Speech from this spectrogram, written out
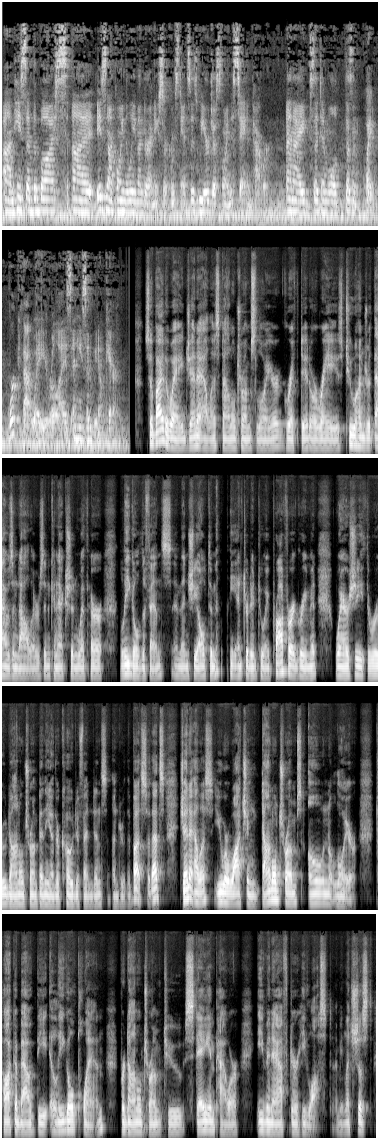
Um, he said, The boss uh, is not going to leave under any circumstances. We are just going to stay in power. And I said to him, Well, it doesn't quite work that way, you realize. And he said, We don't care. So, by the way, Jenna Ellis, Donald Trump's lawyer, grifted or raised $200,000 in connection with her legal defense. And then she ultimately entered into a proffer agreement where she threw Donald Trump and the other co defendants under the bus. So, that's Jenna Ellis. You were watching Donald Trump's own lawyer talk about the illegal plan for Donald Trump to stay in power even after he lost. I mean, let's just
